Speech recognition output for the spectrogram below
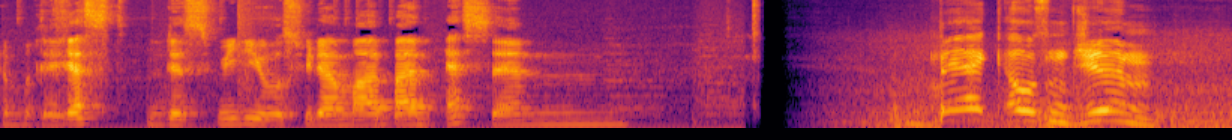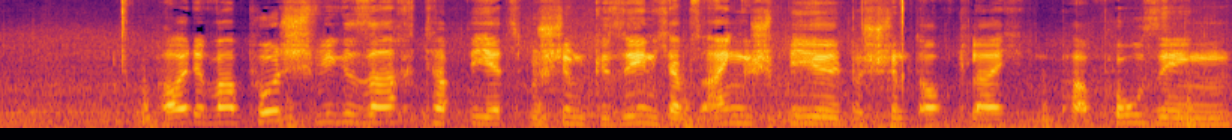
im Rest des Videos wieder mal beim Essen back aus dem Gym. Heute war Push, wie gesagt, habt ihr jetzt bestimmt gesehen. Ich habe es eingespielt, bestimmt auch gleich ein paar Posing,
